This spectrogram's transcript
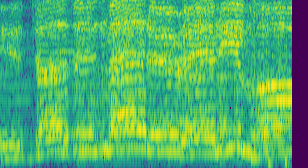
It doesn't matter anymore.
